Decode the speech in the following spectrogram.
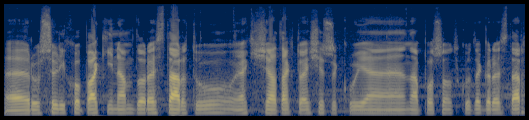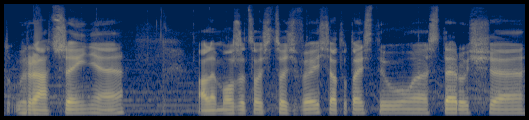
E, ruszyli chłopaki nam do restartu. Jakiś atak tutaj się szykuje na początku tego restartu? Raczej nie. Ale może coś, coś wyjść, a tutaj z tyłu e, steruś się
